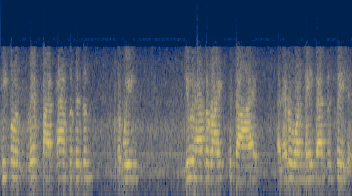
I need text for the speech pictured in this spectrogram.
people have lived by pacifism, but we do have the right to die, and everyone made that decision.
